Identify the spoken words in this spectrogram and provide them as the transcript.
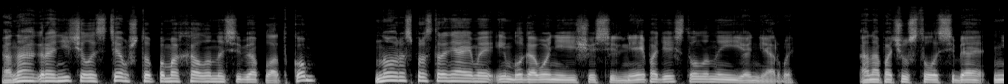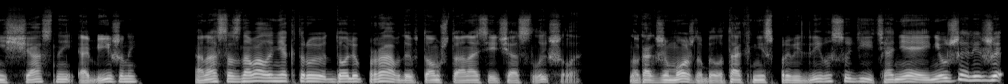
Она ограничилась тем, что помахала на себя платком, но распространяемое им благовоние еще сильнее подействовало на ее нервы. Она почувствовала себя несчастной, обиженной. Она осознавала некоторую долю правды в том, что она сейчас слышала. Но как же можно было так несправедливо судить о ней? Неужели же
